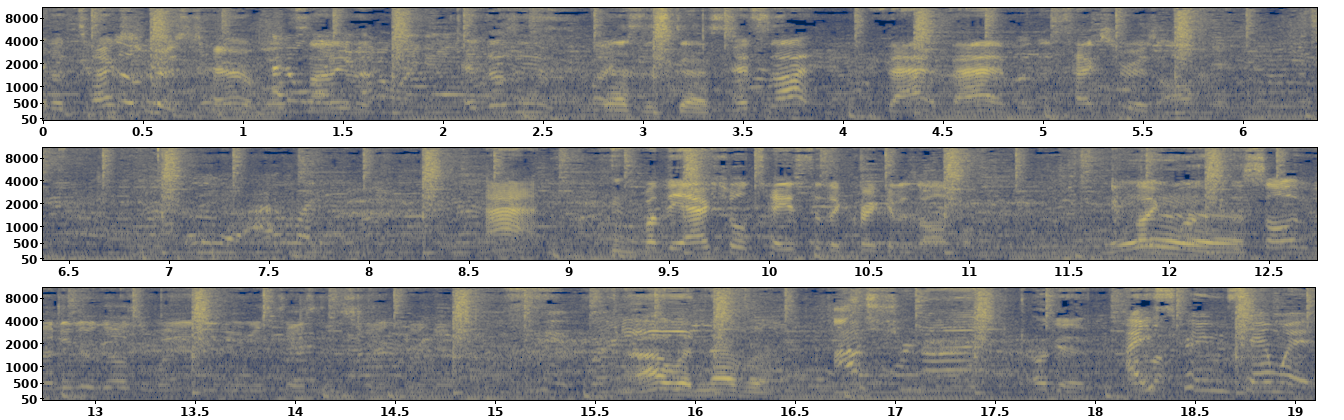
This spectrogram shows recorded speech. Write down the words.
the texture is terrible. It's not even. It doesn't even. Like, That's disgusting. It's not that bad, but the texture is awful. Ah. but the actual taste of the cricket is awful. Like once the salt and vinegar goes away and you're just tasting straight cricket. I would never. Astronaut Okay. ice cream sandwich.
